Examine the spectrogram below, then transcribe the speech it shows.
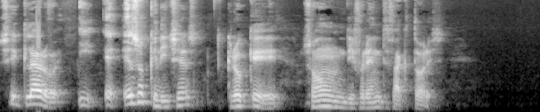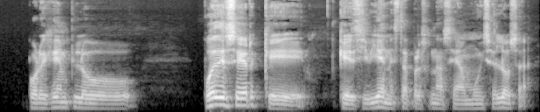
Sí, claro. Y e, eso que dices, creo que son diferentes factores. Por ejemplo, puede ser que, que si bien esta persona sea muy celosa,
